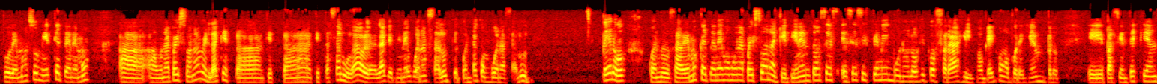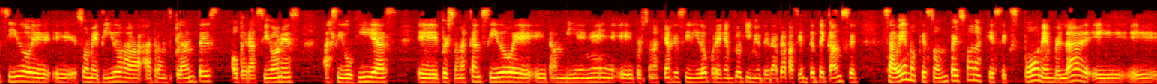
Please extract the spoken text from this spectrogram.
podemos asumir que tenemos a, a, una persona, ¿verdad? Que está, que, está, que está saludable, ¿verdad? Que tiene buena salud, que cuenta con buena salud. Pero cuando sabemos que tenemos una persona que tiene entonces ese sistema inmunológico frágil, ¿ok? Como por ejemplo, pacientes que han sido sometidos a, a trasplantes, operaciones, a cirugías, eh, personas que han sido eh, eh, también personas que han recibido, por ejemplo, quimioterapia, pacientes de cáncer. Sabemos que son personas que se exponen, ¿verdad?,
